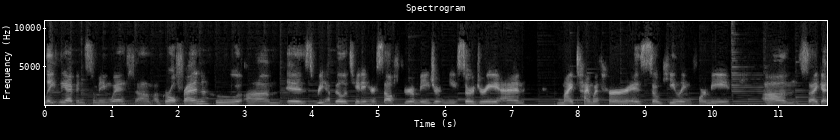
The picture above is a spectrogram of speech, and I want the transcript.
lately, I've been swimming with um, a girlfriend who um, is rehabilitating herself through a major knee surgery, and my time with her is so healing for me. Um, so I get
